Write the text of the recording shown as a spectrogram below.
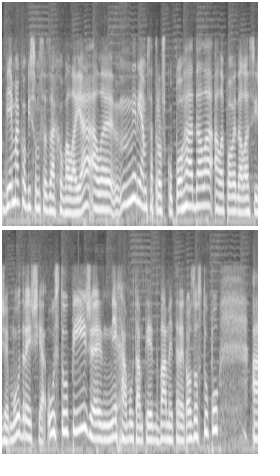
Viem, ako by som sa zachovala ja, ale Miriam sa trošku pohádala, ale povedala si, že múdrejšia ústupí, že nechá mu tam tie 2 metre rozostupu a,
